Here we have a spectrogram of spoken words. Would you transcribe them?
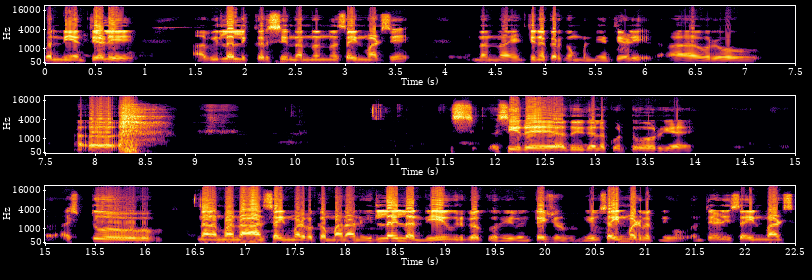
ಬನ್ನಿ ಅಂತೇಳಿ ಆ ವಿಲ್ಲಲ್ಲಿ ಕರೆಸಿ ನನ್ನನ್ನು ಸೈನ್ ಮಾಡಿಸಿ, ನನ್ನ ಹೆಂಡತಿನ ಕರ್ಕೊಂಬನ್ನಿ ಅಂತೇಳಿ ಅವರು ಸೀರೆ ಅದು ಇದೆಲ್ಲ ಕೊಟ್ಟು ಅವ್ರಿಗೆ ಅಷ್ಟು ನಾನಮ್ಮ ನಾನು ಸೈನ್ ಮಾಡ್ಬೇಕಮ್ಮ, ನಾನು ಇಲ್ಲ ಇಲ್ಲ, ನೀವು ಇರಬೇಕು, ನೀವು ವೆಂಕಟೇಶ್ ನೀವು ಸೈನ್ ಮಾಡ್ಬೇಕು ನೀವು ಅಂತ ಹೇಳಿ ಸೈನ್ ಮಾಡಿಸಿ.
